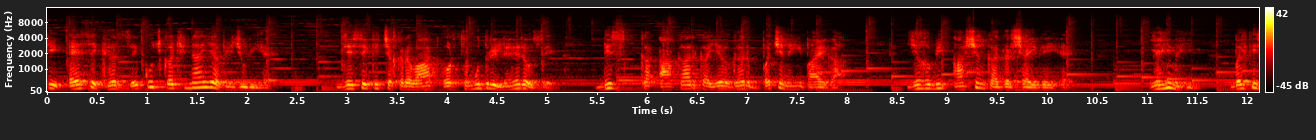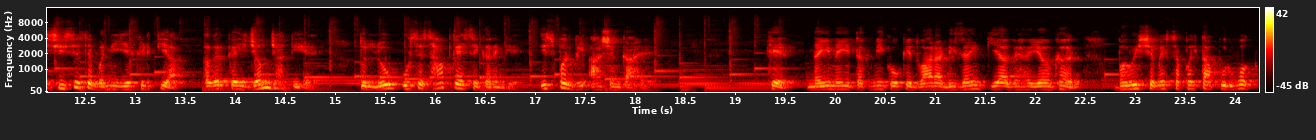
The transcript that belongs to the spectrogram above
कि ऐसे घर से कुछ कठिनाइयाँ भी जुड़ी है। जैसे कि चक्रवात और समुद्री लहरों से डिस्क का आकार का यह घर बच नहीं पाएगा। यह भी आशंका दर्शाई गई है। यही नहीं, बल्कि शीशे से बनी ये खिड़कियाँ अगर कहीं जम जाती है तो लोग उसे साफ़ कैसे करेंगे? इस पर भी आशंका है। खैर नई नई तकनीकों के द्वारा डिज़ाइन किया गया यह घर भविष्य में सफलतापूर्वक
